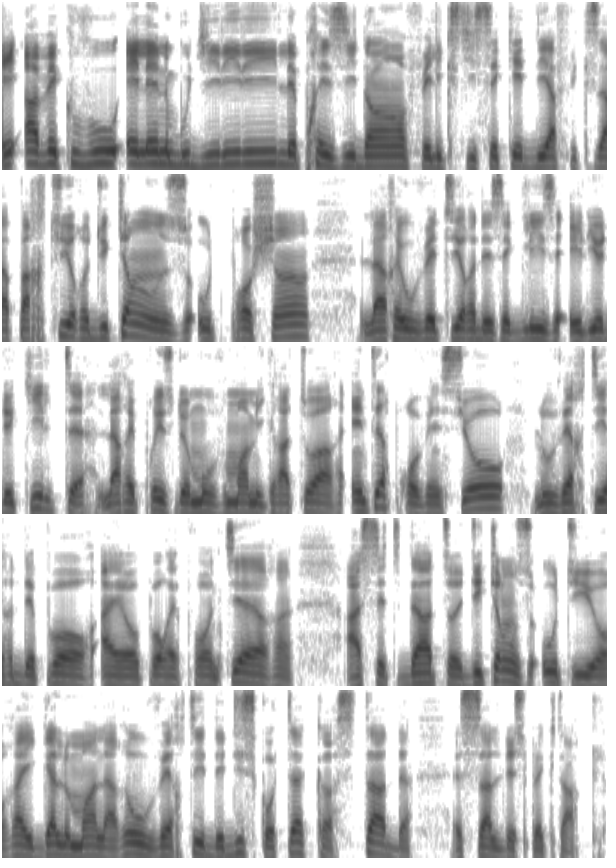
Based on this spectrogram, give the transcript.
Et avec vous, Hélène Boudjiriri, le président Félix Tshisekedi a à partir du 15 août prochain la réouverture des églises et lieux de culte, la reprise de mouvements migratoires interprovinciaux, l'ouverture des ports, aéroports et frontières. À cette date du 15 août, il y aura également la réouverture des discothèques, stades et salles de spectacle.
